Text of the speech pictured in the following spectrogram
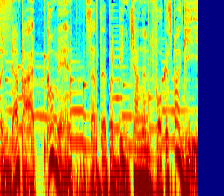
pendapat, komen serta perbincangan fokus pagi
